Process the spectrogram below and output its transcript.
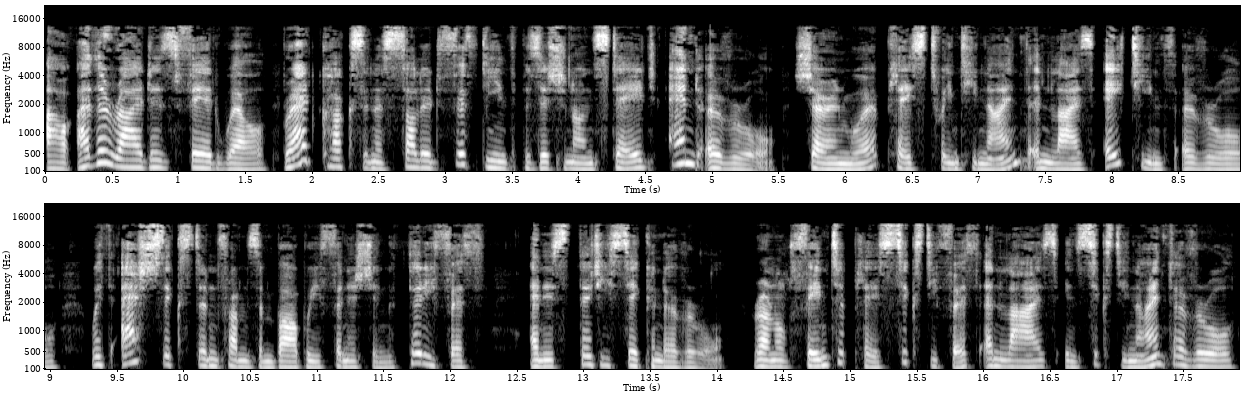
Our other riders fared well. Brad Cox in a solid 15th position on stage and overall. Sharon Moore placed 29th and lies 18th overall, with Ash Sixton from Zimbabwe finishing 35th and is 32nd overall. Ronald Fenter placed 65th and lies in 69th overall,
